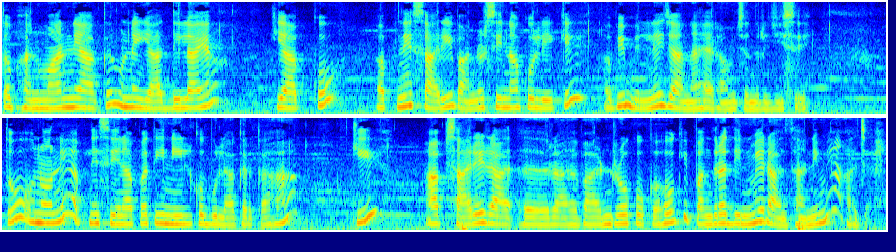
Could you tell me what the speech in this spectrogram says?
तब हनुमान ने आकर उन्हें याद दिलाया कि आपको अपने सारी वानर सेना को लेके अभी मिलने जाना है रामचंद्र जी से। तो उन्होंने अपने सेनापति नील को बुलाकर कहा कि आप सारे वानरों को कहो कि पंद्रह दिन में राजधानी में आ जाए।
